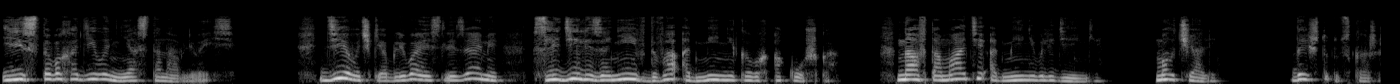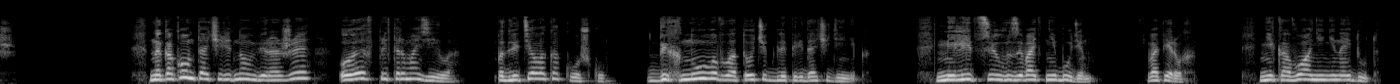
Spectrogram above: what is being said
Истово ходила, не останавливаясь. Девочки, обливаясь слезами, следили за ней в два обменниковых окошка. На автомате обменивали деньги. Молчали. Да и что тут скажешь? На каком-то очередном вираже ОФ притормозила, подлетела к окошку, дыхнула в лоточек для передачи денег. Милицию вызывать не будем. Во-первых, никого они не найдут,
